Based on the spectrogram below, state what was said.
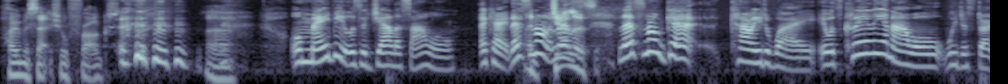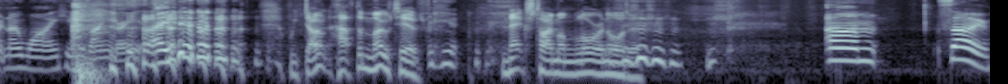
homosexual frogs. Or maybe it was a jealous owl. Okay, let's not jealous- Let's, let's not get carried away. It was clearly an owl. We just don't know why he was angry. We don't have the motive. Next time on Law and Order. Um. So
